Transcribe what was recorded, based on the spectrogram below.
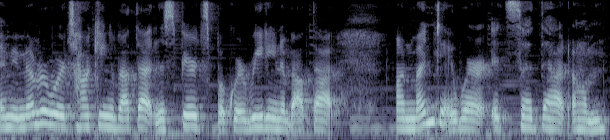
I mean, remember we are talking about that in the spirits book. We're reading about that on Monday where it said that um,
